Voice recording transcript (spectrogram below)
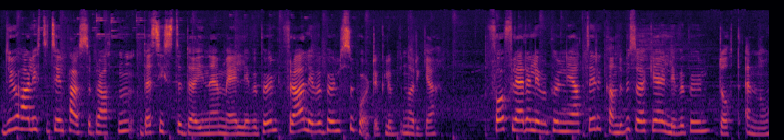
Du har lyttet til pausepraten det siste døgnet med Liverpool fra Liverpool supporterklubb Norge. For flere Liverpool-nyheter kan du besøke liverpool.no.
